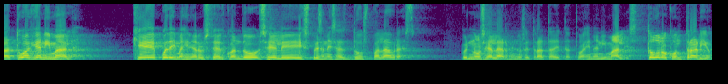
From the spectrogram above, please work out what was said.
Tatuaje animal. ¿Qué puede imaginar usted cuando se le expresan esas dos palabras? Pues no se alarme, no se trata de tatuaje en animales. Todo lo contrario,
